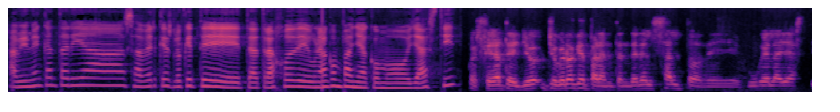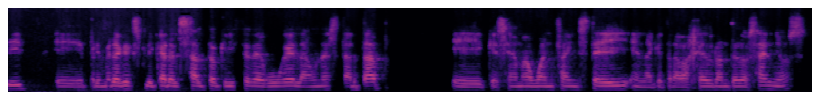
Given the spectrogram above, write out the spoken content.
A mí me encantaría saber qué es lo que te, te atrajo de una compañía como Justit. Pues fíjate, yo, yo creo que para entender el salto de Google a Justit, primero hay que explicar el salto que hice de Google a una startup eh, que se llama One Fine Stay, en la que trabajé durante dos años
